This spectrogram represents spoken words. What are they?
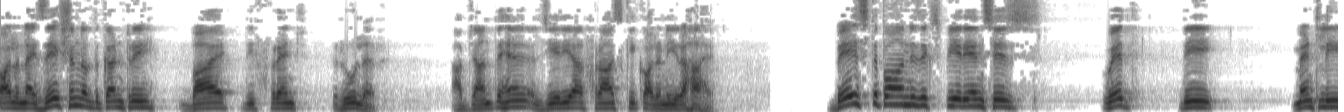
colonization of the country by the French ruler آپ جانتے ہیں الجیریا فرانس کی کالونی رہا ہے based upon his experience with the mentally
